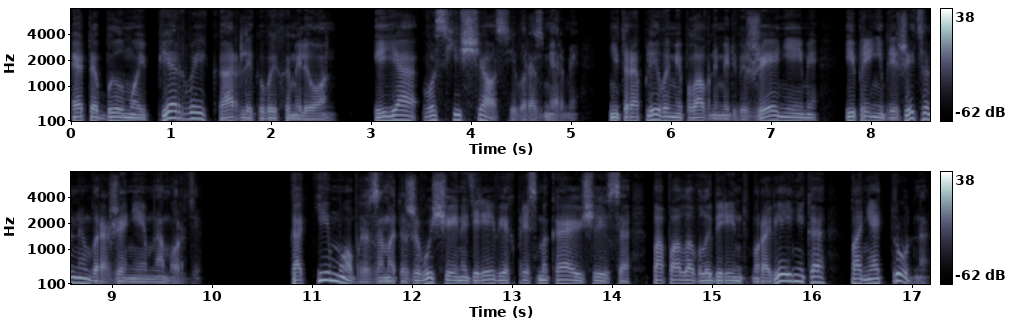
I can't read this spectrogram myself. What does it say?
Это был мой первый карликовый хамелеон, и я восхищался его размерами, неторопливыми плавными движениями и пренебрежительным выражением на морде. Каким образом это живущее на деревьях пресмыкающееся попало в лабиринт муравейника, понять трудно,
